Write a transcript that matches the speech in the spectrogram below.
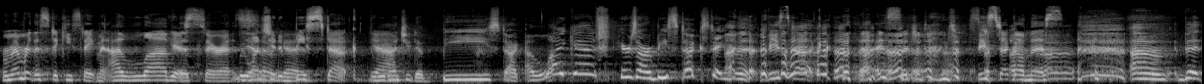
remember the sticky statement. I love Yes. this, Sarah. It's We want you to good. be stuck. we want you to be stuck. I like it. Here's our be stuck statement. be stuck. that is such a tongue. Be stuck on this. Um, but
